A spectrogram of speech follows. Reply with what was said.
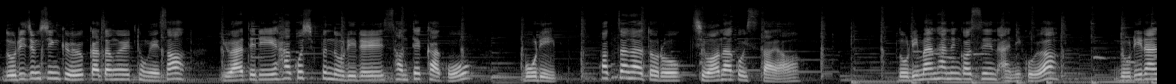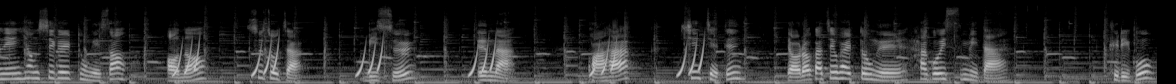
놀이 중심 교육 과정을 통해서 유아들이 하고 싶은 놀이를 선택하고 몰입, 확장하도록 지원하고 있어요. 놀이만 하는 것은 아니고요. 놀이라는 형식을 통해서 언어, 수조작, 미술, 음악, 과학, 신체 등 여러 가지 활동을 하고 있습니다. 그리고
